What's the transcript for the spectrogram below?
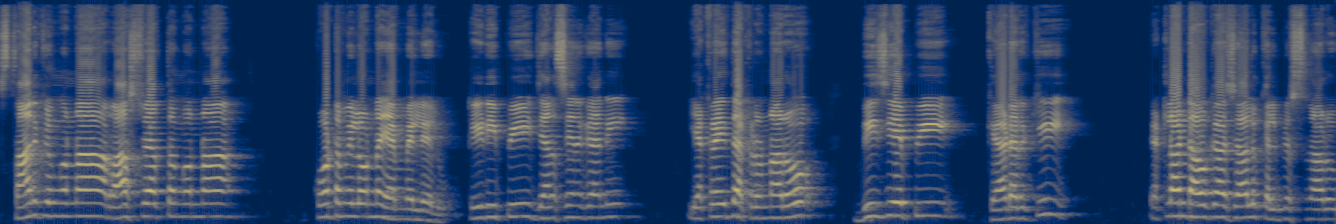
స్థానికంగా ఉన్న రాష్ట్ర వ్యాప్తంగా ఉన్న కూటమిలో ఉన్న ఎమ్మెల్యేలు టీడీపీ జనసేన కానీ ఎక్కడైతే అక్కడ ఉన్నారో బీజేపీ కేడర్కి ఎట్లాంటి అవకాశాలు కల్పిస్తున్నారు?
